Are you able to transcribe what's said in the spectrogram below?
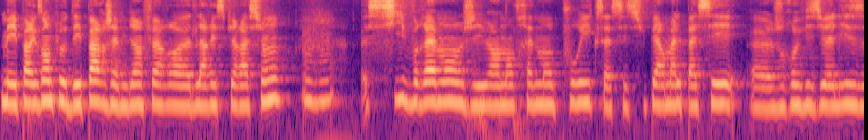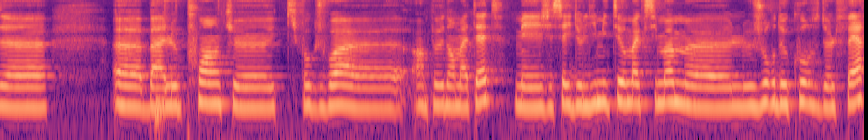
Mais par exemple, au départ, j'aime bien faire euh, de la respiration. Mhm. Si vraiment j'ai eu un entraînement pourri, que ça s'est super mal passé, euh, je revisualise euh, euh, bah, le point qu'il faut que je vois euh, un peu dans ma tête. Mais j'essaye de limiter au maximum euh, le jour de course de le faire.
